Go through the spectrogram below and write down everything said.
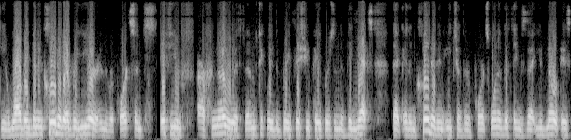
you know while they've been included every year in the reports and if you are familiar with them particularly the brief issue papers and the vignettes that get included in each of the reports, one of the things that you'd note is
